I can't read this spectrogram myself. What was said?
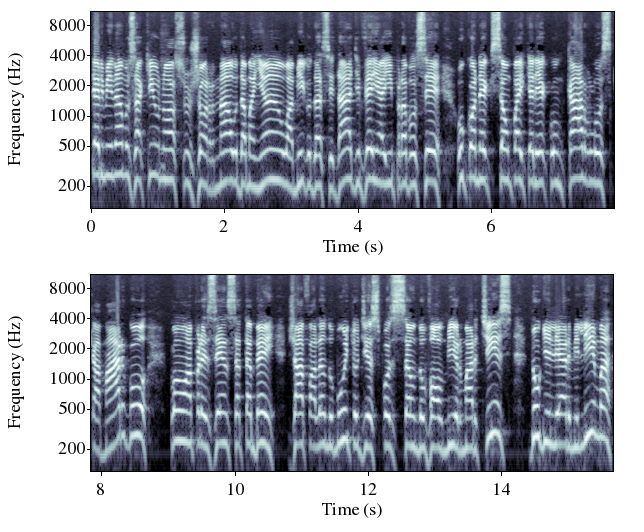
Terminamos aqui o nosso Jornal da Manhã, o Amigo da Cidade. Vem aí para você o Conexão Pai Querer com Carlos Camargo com a presença também, já falando muito de exposição do Valmir Martins, do Guilherme Lima,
